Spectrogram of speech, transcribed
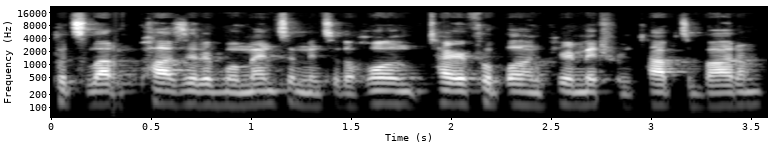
puts a lot of positive momentum into the whole entire footballing pyramid from top to bottom.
